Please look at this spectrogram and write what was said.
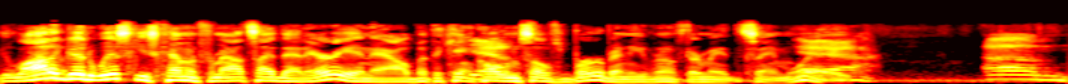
A lot of good whiskeys coming from outside that area now, but they can't call themselves bourbon even if they're made the same way. Yeah. Um,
